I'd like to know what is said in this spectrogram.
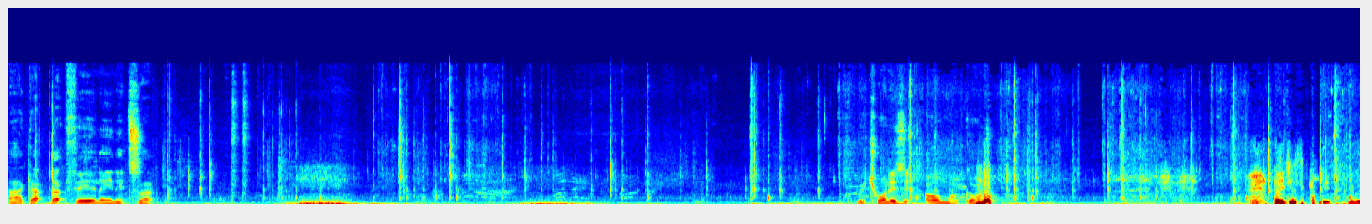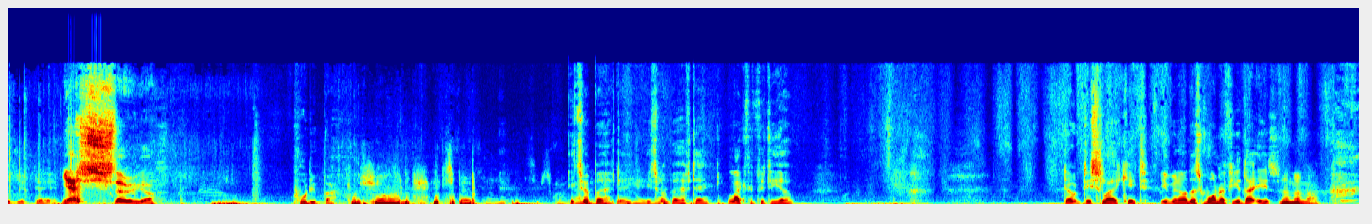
I got that feeling, it's that. Which one is it? Oh my god. They just clip you when you're dead. Yes! There we go. Put it back. Go Sean, it's your birthday. Subscribe. It's my birthday. It's my birthday. Like the video. Don't dislike it, even though there's one of you that is. No, no, no.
